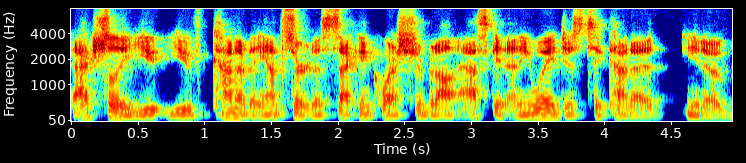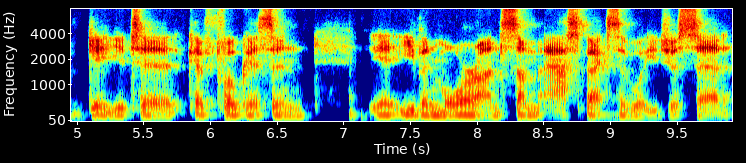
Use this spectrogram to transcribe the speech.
actually you you've kind of answered a second question but i'll ask it anyway just to kind of you know get you to kind of focus and even more on some aspects of what you just said.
